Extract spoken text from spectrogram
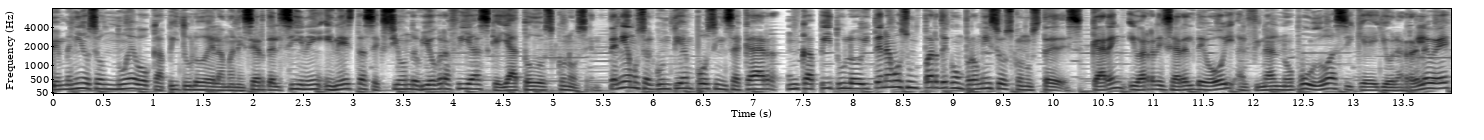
Bienvenidos a un nuevo capítulo del Amanecer del Cine en esta sección de biografías que ya todos conocen. Teníamos algún tiempo sin sacar un capítulo y tenemos un par de compromisos con ustedes. Karen iba a realizar el de hoy, al final no pudo, así que yo la relevé.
